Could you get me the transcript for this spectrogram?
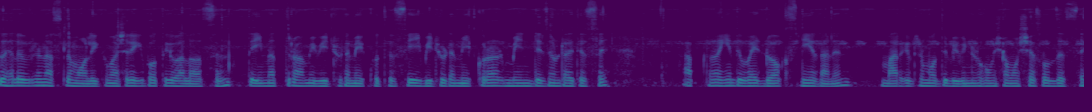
তো হ্যালো এভরিওয়ান আসসালামু আলাইকুম। আশা রাখি প্রত্যেকে ভালো আছেন। তো এইমাত্র আমি ভিডিওটা মেক করতেছি। এই ভিডিওটা মেক করার মেন রিজনটা হইতেছে, আপনারা কিন্তু ভাই ডগস নিয়ে জানেন মার্কেটের মধ্যে বিভিন্ন রকম সমস্যা চলতেছে।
